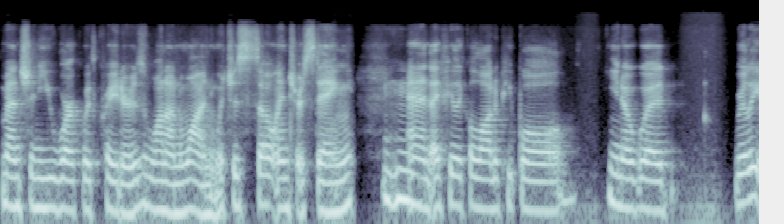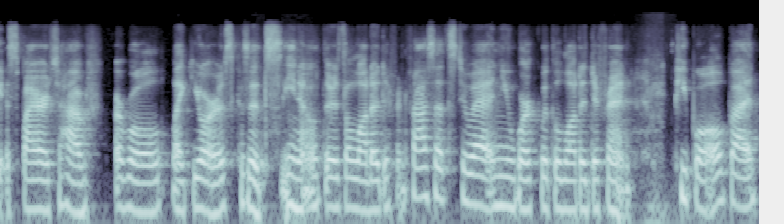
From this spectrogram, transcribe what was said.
mentioned you work with creators one on one, which is so interesting. Mm-hmm. And I feel like a lot of people, you know, would really aspire to have a role like yours because it's you know there's a lot of different facets to it and you work with a lot of different people. But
